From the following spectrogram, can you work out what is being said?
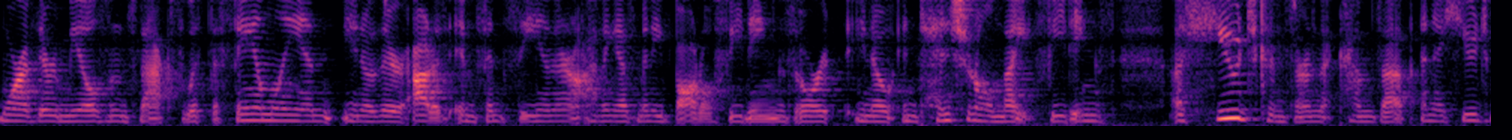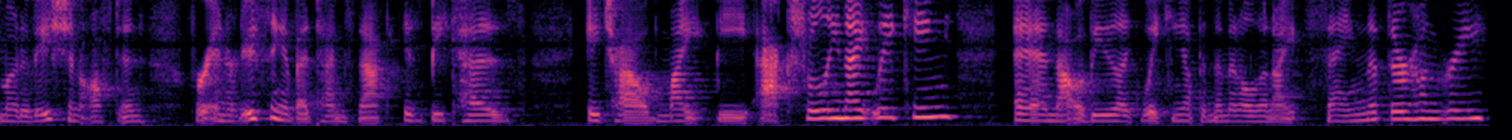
more of their meals and snacks with the family and you know they're out of infancy and they're not having as many bottle feedings or you know intentional night feedings a huge concern that comes up and a huge motivation often for introducing a bedtime snack is because a child might be actually night waking and that would be like waking up in the middle of the night saying that they're hungry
